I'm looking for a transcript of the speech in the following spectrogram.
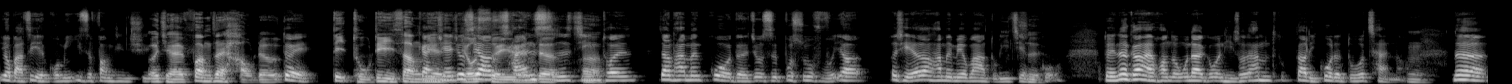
又把自己的国民一直放进去，而且还放在好的对地土地上面，感觉就是要蚕食鲸吞，嗯、让他们过得就是不舒服，要而且要让他们没有办法独立建国。是对，那刚才黄总问到一个问题，说他们到底过得多惨哦？嗯，那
